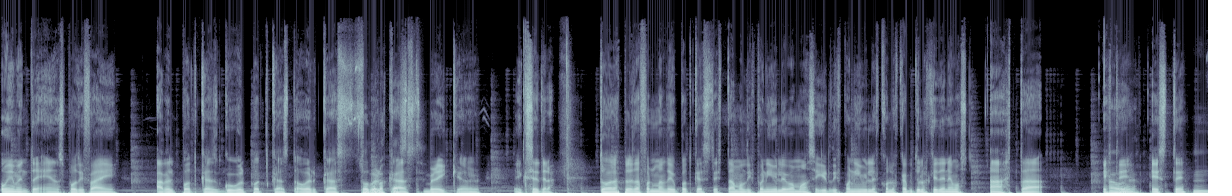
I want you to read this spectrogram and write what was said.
obviamente, en Spotify, Apple Podcast, Google Podcast, Overcast, Todos los Supercast, Breaker, etcétera. Todas las plataformas de podcast estamos disponibles. Vamos a seguir disponibles con los capítulos que tenemos hasta este. Ahora. Este. Mm.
